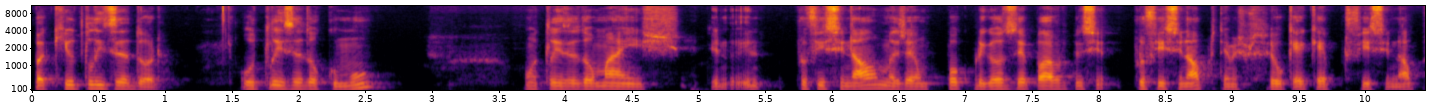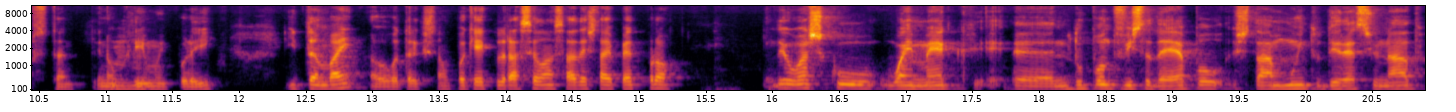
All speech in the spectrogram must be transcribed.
Para que utilizador? O utilizador comum? Um utilizador mais profissional, mas é um pouco perigoso dizer a palavra profissional, porque temos que perceber o que é que é profissional, portanto eu não uhum. queria muito por aí. E também, a outra questão, para que é que poderá ser lançado este iPad Pro? Eu acho que o, iMac, eh, do ponto de vista da Apple, está muito direcionado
